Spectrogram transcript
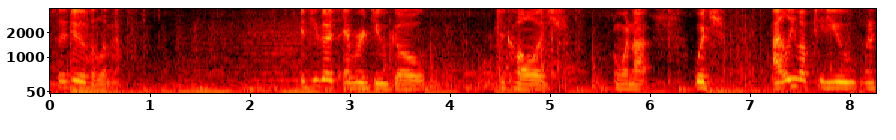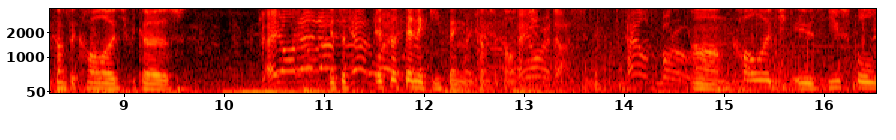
so they do have a limit. If you guys ever do go to college or whatnot, which I leave up to you when it comes to college because it's a it's a finicky thing when it comes to college. Um, college is useful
